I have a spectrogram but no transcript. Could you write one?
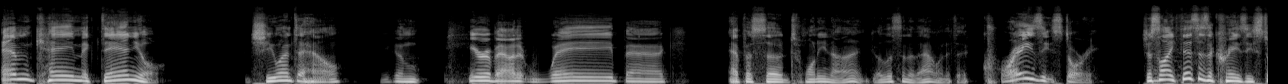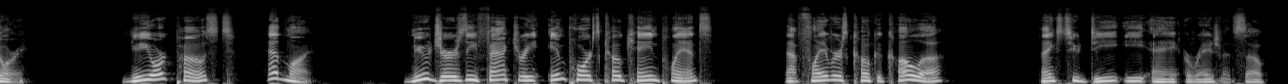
MK McDaniel. And she went to hell. You can hear about it way back, episode 29. Go listen to that one. It's a crazy story. Just like this is a crazy story. New York Post headline New Jersey factory imports cocaine plant that flavors Coca Cola thanks to DEA arrangements. So,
